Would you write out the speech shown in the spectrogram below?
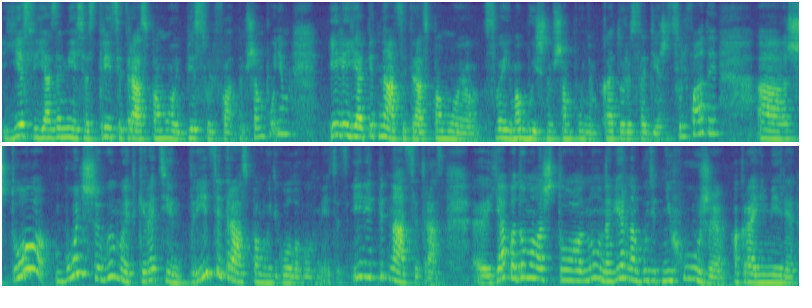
Если я за месяц 30 раз помою бессульфатным шампунем, или я 15 раз помою своим обычным шампунем, который содержит сульфаты, а, что больше вымоет кератин? 30 раз помыть голову в месяц или 15 раз? Э, я подумала, что, ну, наверное, будет не хуже, по крайней мере,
